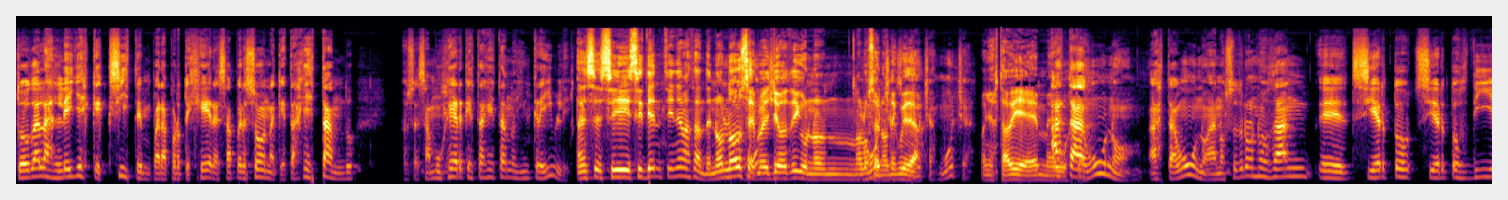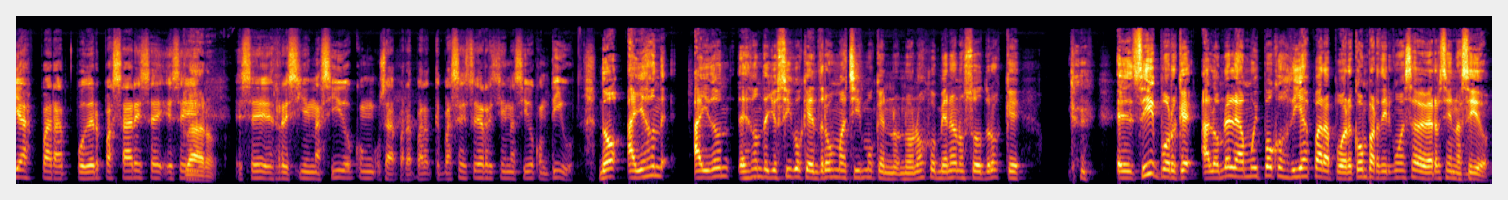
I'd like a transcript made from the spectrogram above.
todas las leyes que existen para proteger a esa persona que está gestando, o sea, esa mujer que está gestando es increíble. pues. Ese sí, sí tiene, tiene bastante. No, no lo sé, pero Muchas. yo digo, no, no lo sé, no Muchas, tengo idea. Muchas, muchas. Coño, está bien, me hasta gusta. uno, hasta uno. A nosotros nos dan eh, ciertos, ciertos días para poder pasar ese, ese, Claro. ese recién nacido con, o sea, para, para que pase ese recién nacido contigo. No, ahí es donde, ahí es donde yo sigo que entra un machismo que no, no nos conviene a nosotros, que eh, sí, porque al hombre le dan muy pocos días para poder compartir con ese bebé recién nacido.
